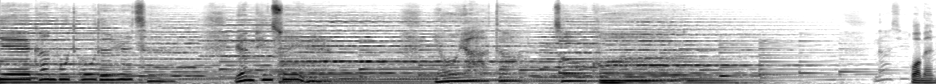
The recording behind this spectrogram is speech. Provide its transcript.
也看不透的日子，任凭岁月优雅的走过。我们。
